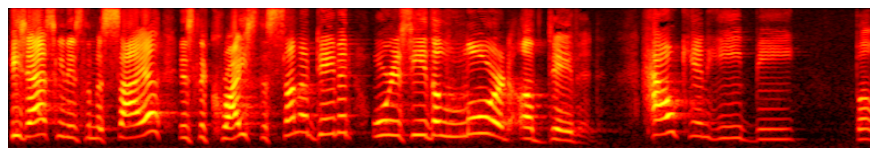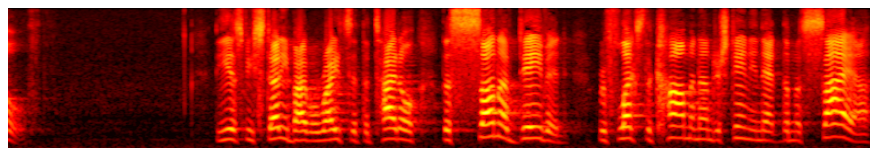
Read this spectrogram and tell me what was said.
He's asking is the Messiah, is the Christ the son of David, or is he the Lord of David? How can he be both? The ESV Study Bible writes that the title, the Son of David, reflects the common understanding that the Messiah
